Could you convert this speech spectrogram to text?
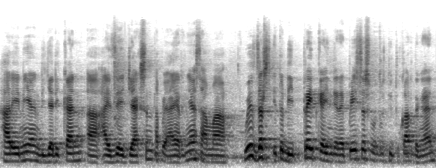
hari ini yang dijadikan uh, Isaiah Jackson. Tapi akhirnya sama Wizards itu di trade ke Indiana Pacers untuk ditukar dengan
